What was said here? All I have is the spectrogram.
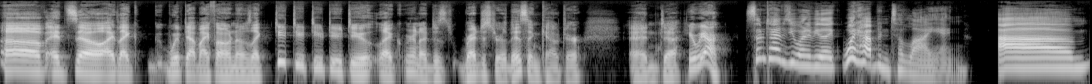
Um, and so I like whipped out my phone and I was like, doot doot doot doot doot, like we're gonna just register this encounter, and uh, here we are. Sometimes you want to be like, "What happened to lying?" Um,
